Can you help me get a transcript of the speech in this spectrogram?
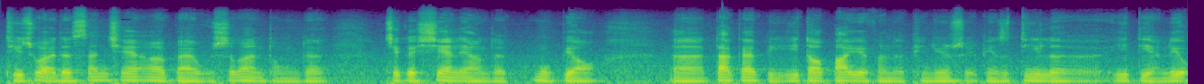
提出来的三千二百五十万桶的这个限量的目标，呃，大概比一到八月份的平均水平是低了一点六，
